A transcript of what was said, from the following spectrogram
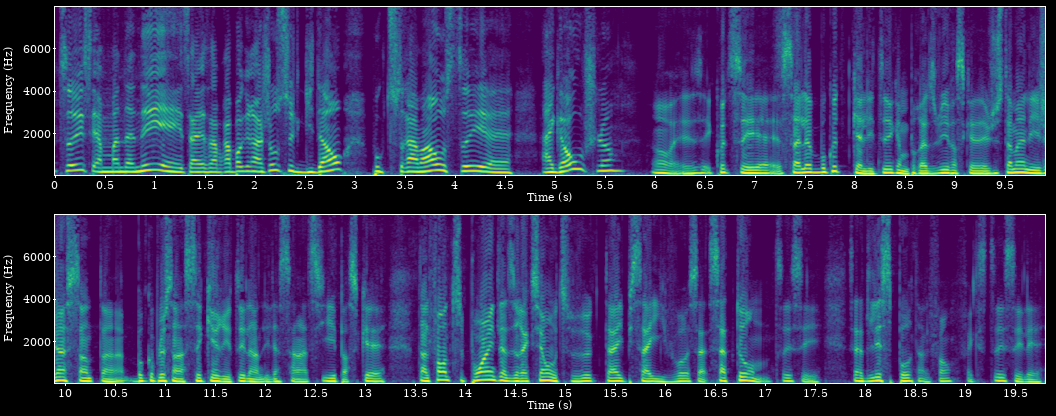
tu sais, c'est à un moment donné, ça, ça prend pas grand-chose sur le guidon pour que tu te ramasses, tu sais, euh, à gauche, là. Ah ouais, écoute, c'est, ça a beaucoup de qualité comme produit parce que justement, les gens se sentent en- beaucoup plus en sécurité dans les sentiers parce que, dans le fond, tu pointes la direction où tu veux que tu ailles puis ça y va, ça, tourne, tu sais, ça ne glisse pas, dans le fond. Fait que, c'est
